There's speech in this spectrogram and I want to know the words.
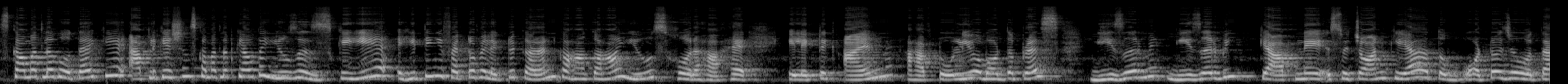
इसका मतलब होता है कि एप्लीकेशन का मतलब क्या होता है? यूजेस कि ये heating effect of electric current कहाँ कहाँ यूज़ हो रहा है। इलेक्ट्रिक आयन में I have told you about the press geyser में गीज़र भी क्या आपने स्विच ऑन किया तो वाटर जो होता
